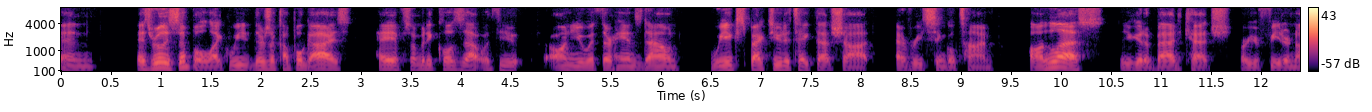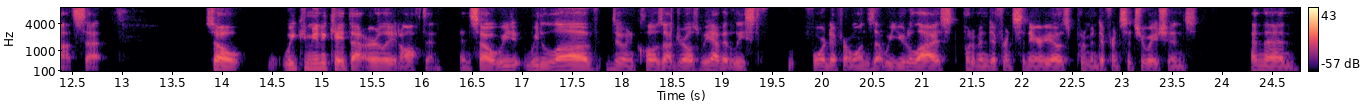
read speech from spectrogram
And it's really simple. Like we, there's a couple guys, Hey, if somebody closes out with you on you with their hands down, we expect you to take that shot every single time, unless you get a bad catch or your feet are not set. So we communicate that early and often. And so we, we love doing closeout drills. We have at least four different ones that we utilize, put them in different scenarios, put them in different situations. And then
